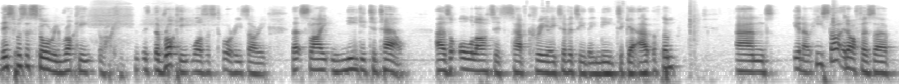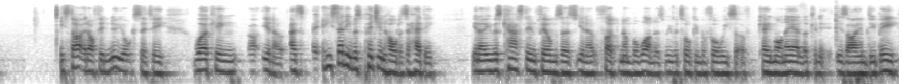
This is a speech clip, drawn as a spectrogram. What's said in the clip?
this was a story Rocky, Rocky the Rocky was a story, sorry, that Sly needed to tell, as all artists have creativity they need to get out of them. And you know, he started off as a he started off in New York City working, uh, you know, as he said he was pigeonholed as a heavy. You know, he was cast in films as you know thug number one, as we were talking before we sort of came on air, looking at his IMDb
